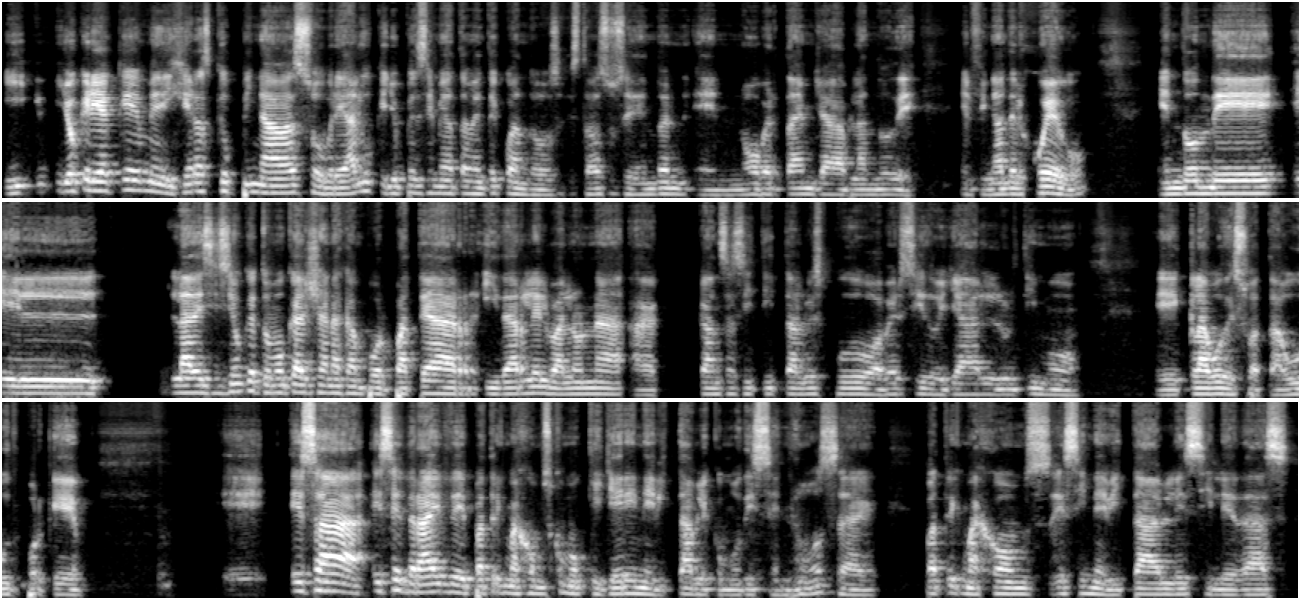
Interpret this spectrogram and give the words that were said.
Y yo quería que me dijeras qué opinabas sobre algo que yo pensé inmediatamente cuando estaba sucediendo en, overtime, ya hablando de el final del juego, en donde el, la decisión que tomó Kyle Shanahan por patear y darle el balón a, a Kansas City tal vez pudo haber sido ya el último eh, clavo de su ataúd, porque eh, esa, ese drive de Patrick Mahomes como que ya era inevitable, como dicen, ¿no? O sea, Patrick Mahomes es inevitable si le das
